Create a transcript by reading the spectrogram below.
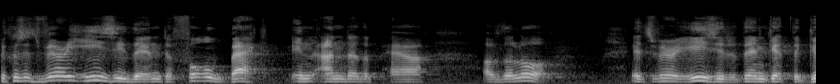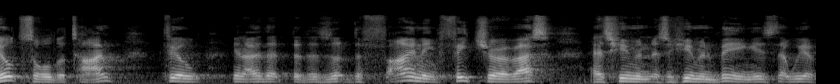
because it's very easy then to fall back in under the power of the law. It's very easy to then get the guilt all the time, feel, you know, that the defining feature of us as human as a human being is that we are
